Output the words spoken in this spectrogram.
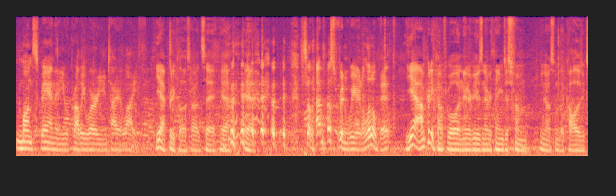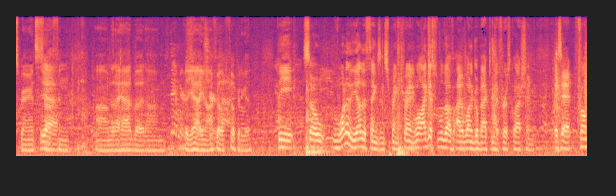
month span than you probably were your entire life. yeah, pretty close. I would say. Yeah, yeah, So that must have been weird a little bit. yeah. I'm pretty comfortable in interviews and everything, just from you know some of the college experience stuff and um, that I had. But um, but yeah, you know, I feel feel pretty good. The so one of the other things in spring training. Well, I guess we'll, I want to go back to my first question. Is that from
